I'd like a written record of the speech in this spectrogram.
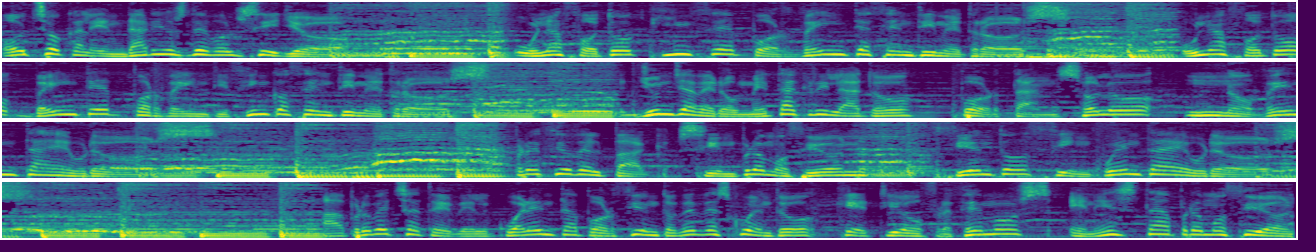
8 calendarios de bolsillo. Una foto 15 por 20 centímetros. Una foto 20 por 25 centímetros. Y un llavero metacrilato por tan solo 90 euros. Precio del pack sin promoción 150 euros. Aprovechate del 40% de descuento que te ofrecemos en esta promoción.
